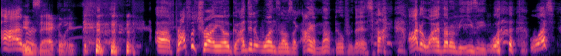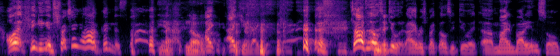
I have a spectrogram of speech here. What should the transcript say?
I exactly. uh props for trying yoga i did it once and i was like i am not built for this. I, I know why i thought it would be easy. What what? All that thinking and stretching? Oh goodness. Yeah no. I i can't, I can't. shout out to those who do it. I respect those who do it uh mind body and soul.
